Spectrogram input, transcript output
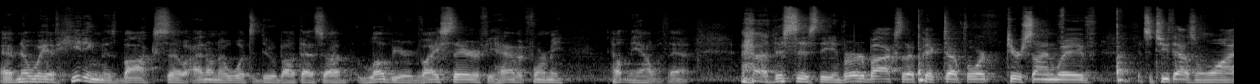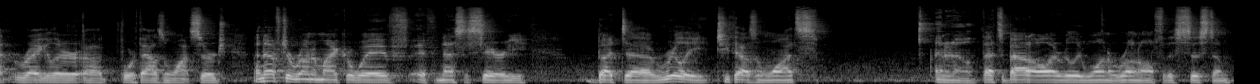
I have no way of heating this box, so I don't know what to do about that. So I love your advice there. If you have it for me, help me out with that. Uh, this is the inverter box that I picked up for Pure Sine Wave. It's a 2000 watt regular uh, 4000 watt surge, enough to run a microwave if necessary, but uh, really 2000 watts. I don't know. That's about all I really want to run off of this system.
